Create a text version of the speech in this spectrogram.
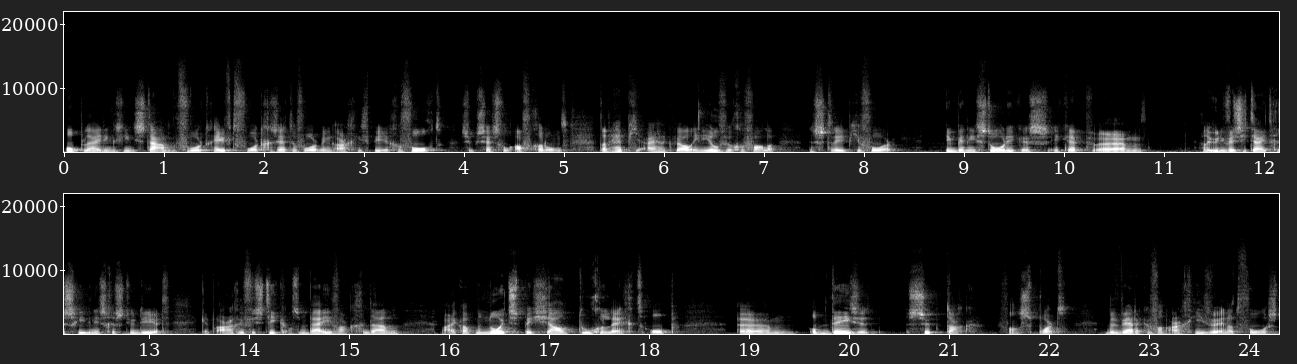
opleiding zien staan. Voort, heeft voortgezette vorming archiefbeheer gevolgd, succesvol afgerond. Dan heb je eigenlijk wel in heel veel gevallen een streepje voor. Ik ben historicus. Ik heb um, aan de universiteit geschiedenis gestudeerd. Ik heb archivistiek als bijvak gedaan. Maar ik had me nooit speciaal toegelegd op, um, op deze subtak van sport. Bewerken van archieven en dat volgens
